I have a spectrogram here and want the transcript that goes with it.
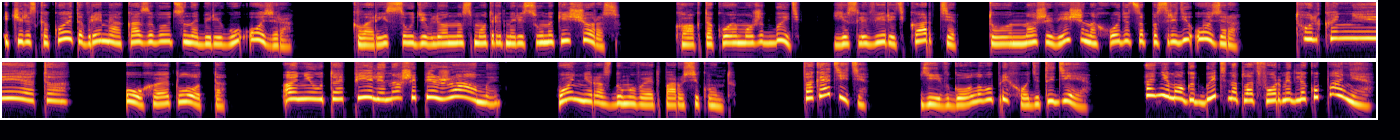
и через какое-то время оказываются на берегу озера. Клариса удивленно смотрит на рисунок еще раз. «Как такое может быть? Если верить карте, то наши вещи находятся посреди озера». «Только не это!» — охает Лотта. «Они утопили наши пижамы!» Конни раздумывает пару секунд. «Погодите!» Ей в голову приходит идея. Они могут быть на платформе для купания».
